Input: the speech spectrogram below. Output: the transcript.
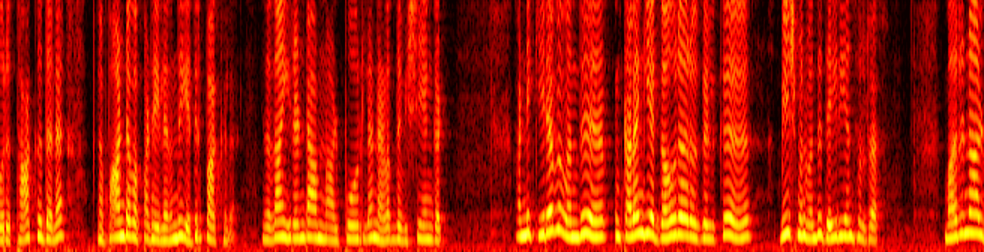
ஒரு தாக்குதலை பாண்டவ படையிலேருந்து எதிர்பார்க்கல. இதை தான் இரண்டாம் நாள் போரில் நடந்த விஷயங்கள். அன்றைக்கி இரவு வந்து கலங்கிய கௌரவர்களுக்கு பீஷ்மர் வந்து தைரியம் சொல்கிறார் மறுநாள்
